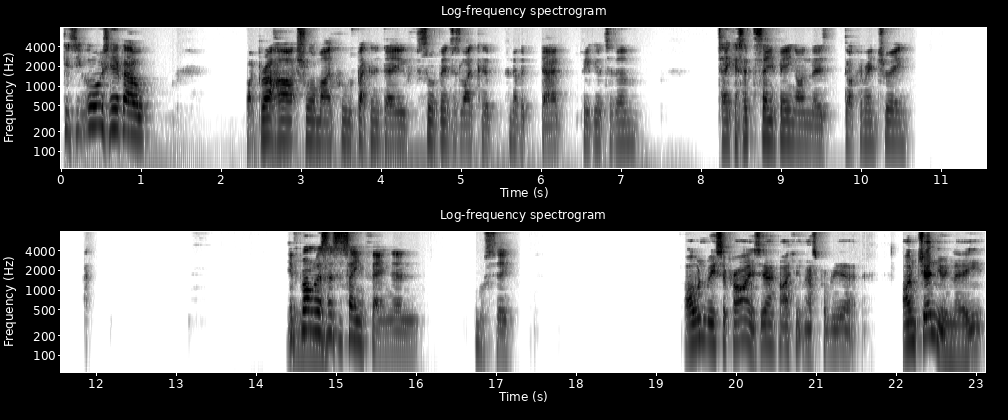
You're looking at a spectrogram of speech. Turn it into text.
Because you always hear about like Bret Hart, Shawn Michaels back in the day saw Vince as like a, another dad figure to them. Taker said the same thing on the documentary. If Brock Hmm. Says the same thing, then we'll see. I wouldn't be surprised. Yeah, I think that's probably it. I'm genuinely,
